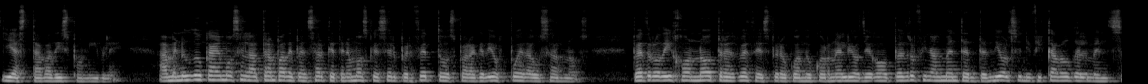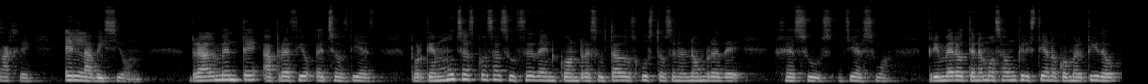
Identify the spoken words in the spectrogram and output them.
y estaba disponible. A menudo caemos en la trampa de pensar que tenemos que ser perfectos para que Dios pueda usarnos. Pedro dijo no tres veces, pero cuando Cornelio llegó, Pedro finalmente entendió el significado del mensaje en la visión. Realmente aprecio Hechos 10, porque muchas cosas suceden con resultados justos en el nombre de Jesús, Yeshua. Primero tenemos a un cristiano convertido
